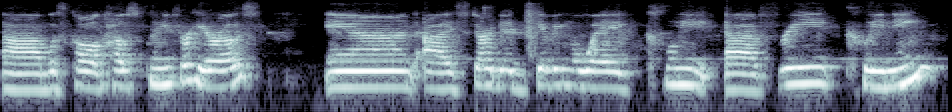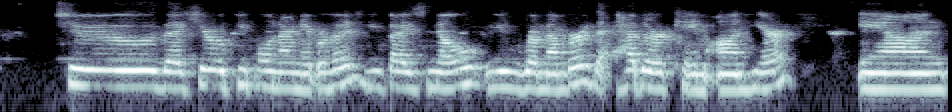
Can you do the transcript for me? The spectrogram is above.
uh, was called House Cleaning for Heroes, and I started giving away clean, uh, free cleaning to the hero people in our neighborhood. You guys know, you remember that Heather came on here, and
